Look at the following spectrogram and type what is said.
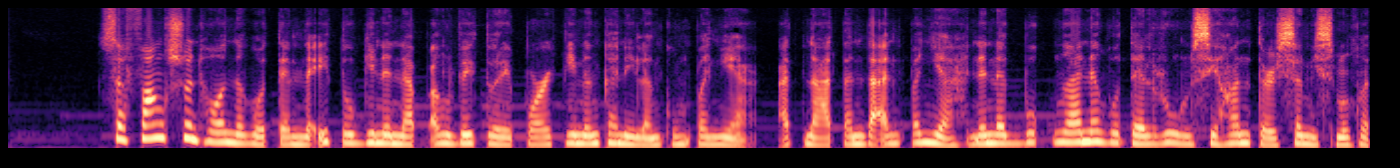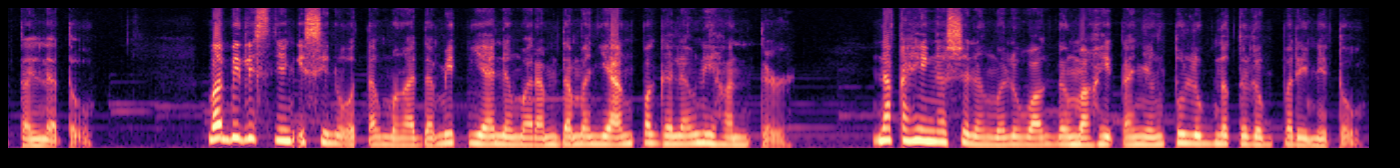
Sa function hall ng hotel na ito ginanap ang victory party ng kanilang kumpanya at natandaan pa niya na nagbook nga ng hotel room si Hunter sa mismong hotel na to. Mabilis niyang isinuot ang mga damit niya nang maramdaman niya ang paggalaw ni Hunter. Nakahinga siya ng maluwag nang makita niyang tulog na tulog pa rin ito.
